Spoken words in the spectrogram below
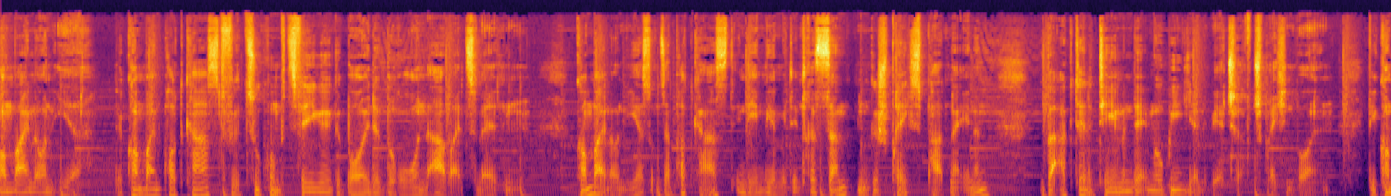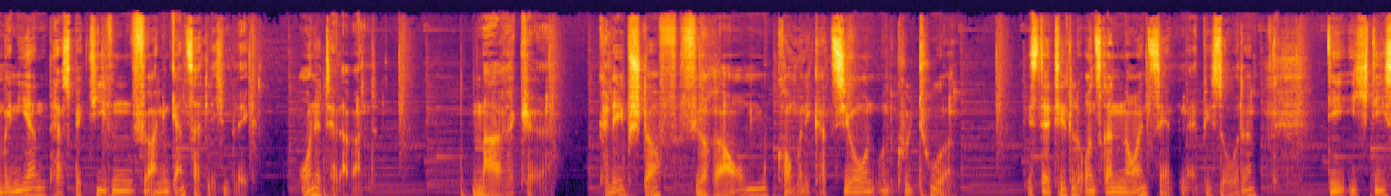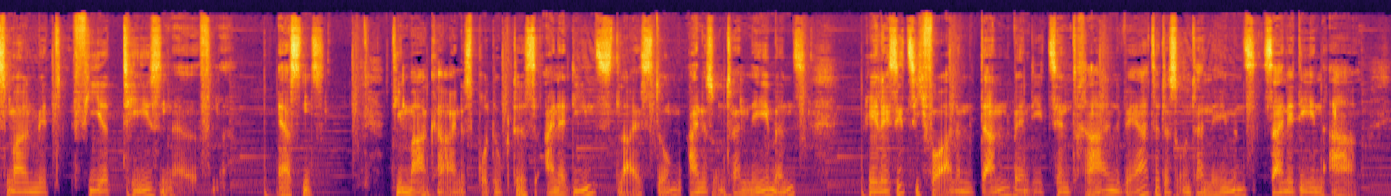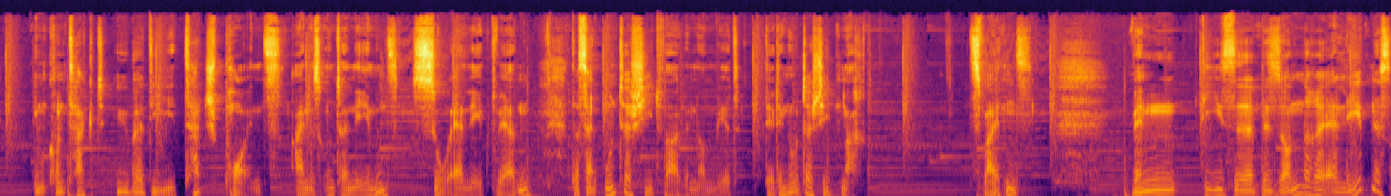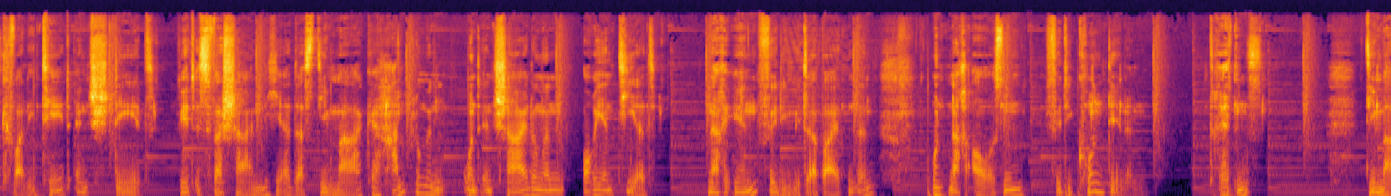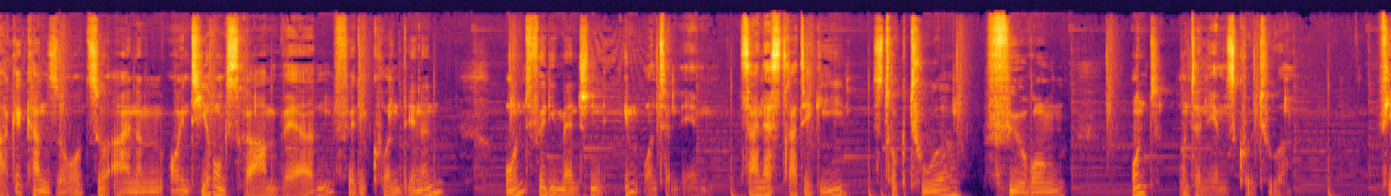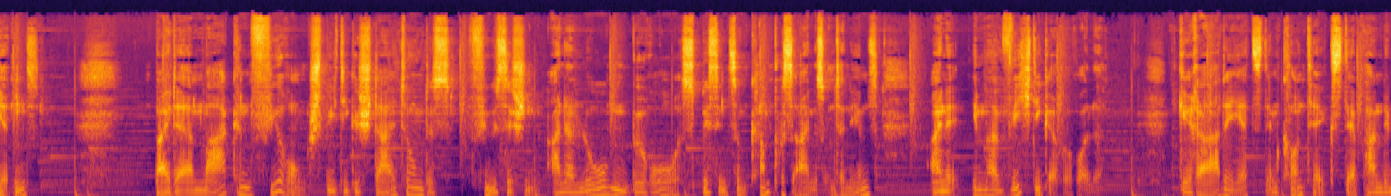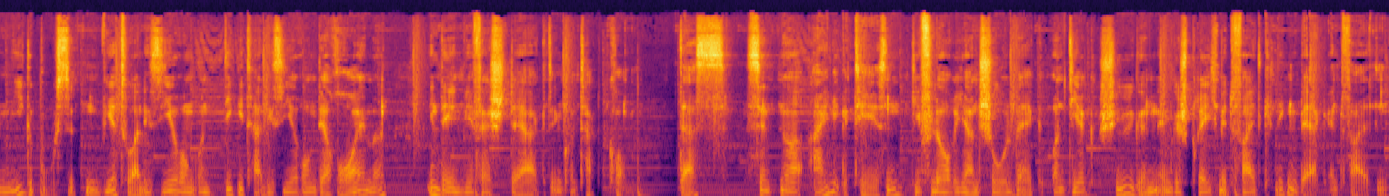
Combine on Ear, der Combine Podcast für zukunftsfähige Gebäude, Büro und Arbeitswelten. Combine on Ear ist unser Podcast, in dem wir mit interessanten GesprächspartnerInnen über aktuelle Themen der Immobilienwirtschaft sprechen wollen. Wir kombinieren Perspektiven für einen ganzheitlichen Blick, ohne Tellerrand. Marke. Klebstoff für Raum, Kommunikation und Kultur ist der Titel unserer 19. Episode, die ich diesmal mit vier Thesen eröffne. Erstens, die Marke eines Produktes, einer Dienstleistung, eines Unternehmens realisiert sich vor allem dann, wenn die zentralen Werte des Unternehmens, seine DNA, im Kontakt über die Touchpoints eines Unternehmens so erlebt werden, dass ein Unterschied wahrgenommen wird, der den Unterschied macht. Zweitens, wenn diese besondere Erlebnisqualität entsteht, wird es wahrscheinlicher, dass die Marke Handlungen und Entscheidungen orientiert. Nach innen für die Mitarbeitenden und nach außen für die Kundinnen. Drittens, die Marke kann so zu einem Orientierungsrahmen werden für die Kundinnen und für die Menschen im Unternehmen, seiner Strategie, Struktur, Führung und Unternehmenskultur. Viertens. Bei der Markenführung spielt die Gestaltung des physischen, analogen Büros bis hin zum Campus eines Unternehmens eine immer wichtigere Rolle. Gerade jetzt im Kontext der pandemiegeboosteten Virtualisierung und Digitalisierung der Räume, in denen wir verstärkt in Kontakt kommen. Das sind nur einige Thesen, die Florian Scholbeck und Dirk Schülgen im Gespräch mit Veit Knickenberg entfalten.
